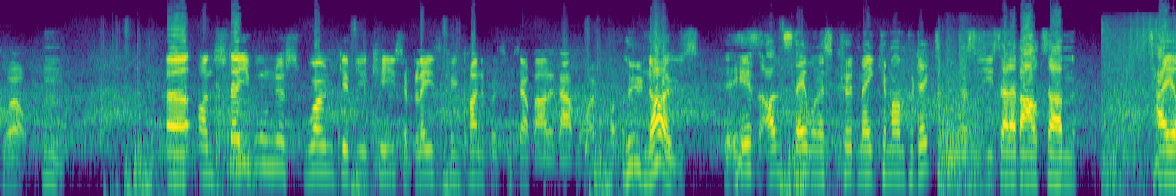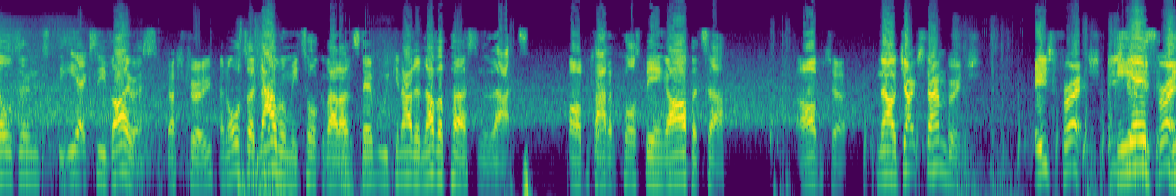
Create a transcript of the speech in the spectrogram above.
as well. Hmm. Uh, unstableness won't give you keys, so Blazer can kind of put himself out of that one. Who knows? His unstableness could make him unpredictable, just as you said about um Tails and the EXE virus. That's true. And also now when we talk about unstable, we can add another person to that. Arbiter. That of course being Arbiter. Arbiter. Now Jack Stanbridge, he's fresh. He's He is. fresh.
